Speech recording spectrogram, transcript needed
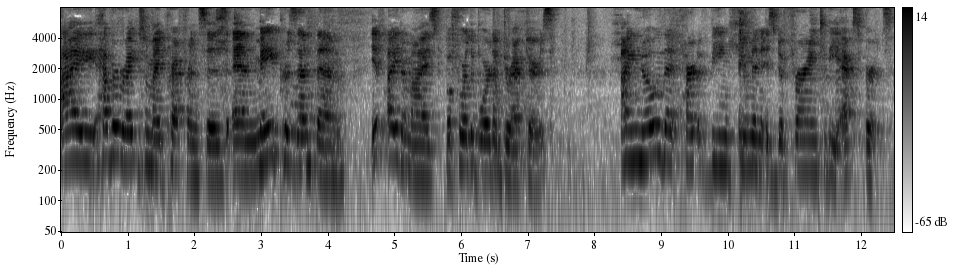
I have a right to my preferences and may present them, if itemized, before the board of directors. I know that part of being human is deferring to the experts.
